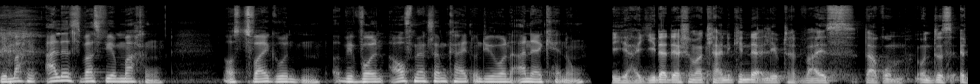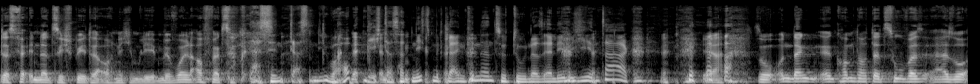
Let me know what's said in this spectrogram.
Wir machen alles, was wir machen. Aus zwei Gründen. Wir wollen Aufmerksamkeit und wir wollen Anerkennung. Ja, jeder, der schon mal kleine Kinder erlebt hat, weiß darum. Und das, das verändert sich später auch nicht im Leben. Wir wollen Aufmerksamkeit. Das sind, das sind überhaupt nicht. Das hat nichts mit kleinen Kindern zu tun. Das erlebe ich jeden Tag. ja, so. Und dann äh, kommt noch dazu, was, also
